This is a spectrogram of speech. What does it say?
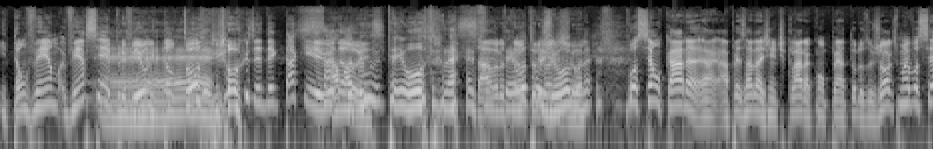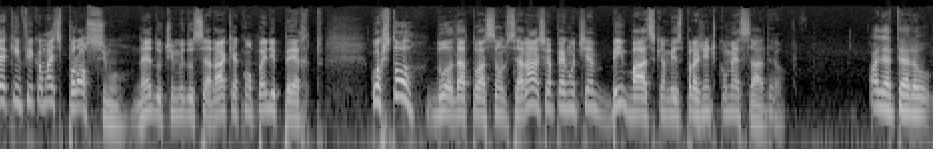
Então venha, venha sempre, é... viu? Então todo jogo você tem que estar tá aqui, Sábado viu, Luiz? tem outro, né? Sábado tem, tem outro, outro jogo, jogo, né? Você é um cara, apesar da gente, claro, acompanhar todos os jogos, mas você é quem fica mais próximo, né, do time do Ceará, que acompanha de perto. Gostou do, da atuação do Ceará? Acho que é uma perguntinha bem básica mesmo pra gente começar, Del. Olha, Antero,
